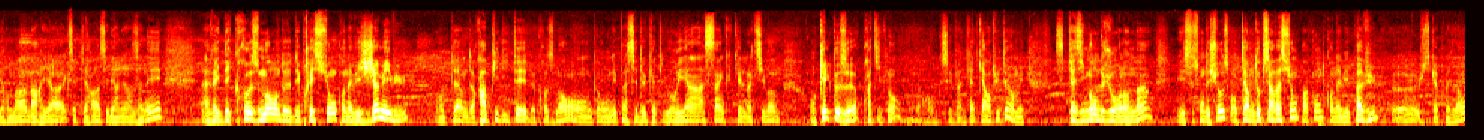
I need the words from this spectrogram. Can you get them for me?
Irma, Maria, etc. ces dernières années, avec des creusements de dépression qu'on n'avait jamais vus en termes de rapidité de creusement. On, est passé de catégorie 1 à 5, qui est le maximum, en quelques heures pratiquement. C'est 24-48 heures, mais c'est quasiment du jour au lendemain. Et ce sont des choses en termes d'observation, par contre, qu'on n'avait pas vues euh, jusqu'à présent,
